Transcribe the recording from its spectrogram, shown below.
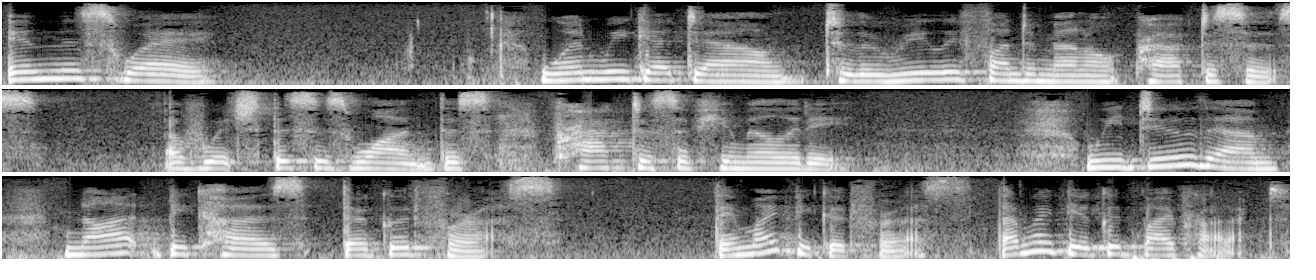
In this way, when we get down to the really fundamental practices, of which this is one, this practice of humility, we do them not because they're good for us. They might be good for us. That might be a good byproduct.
